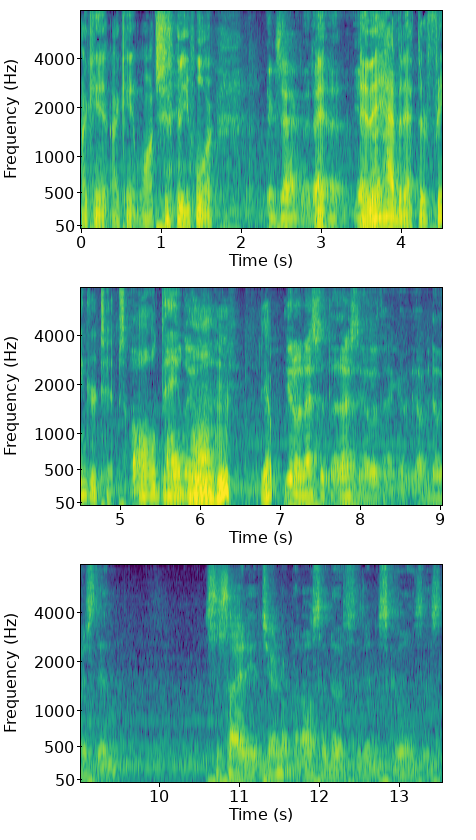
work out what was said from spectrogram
I can't I can't watch it anymore. Exactly. That, And, uh, yeah, and they have it at their fingertips Oh, all day all day long. long. Yep. You know, and that's the that's the other thing I've noticed in society in general, but also noticed it in the schools is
